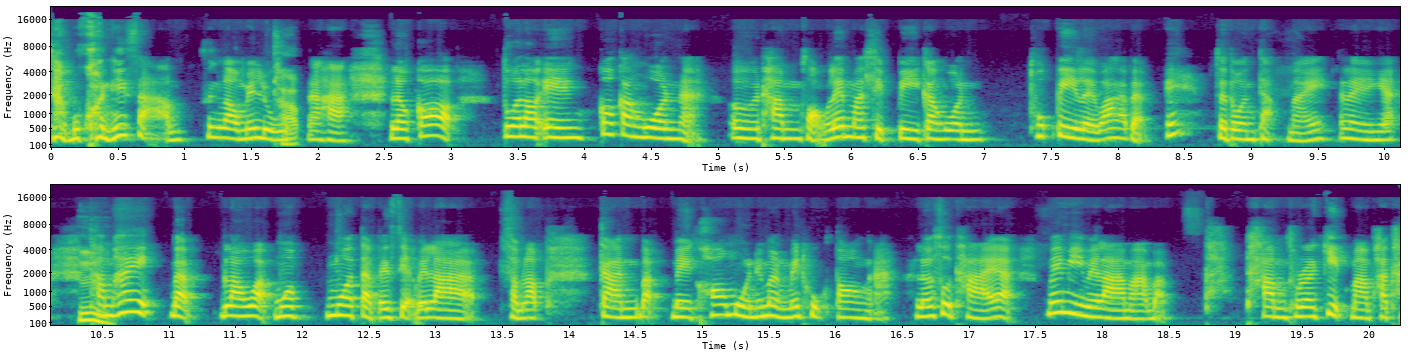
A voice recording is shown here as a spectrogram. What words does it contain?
จากบุคคลที่สามซึ่งเราไม่รู้ครับนะคะ แล้วก็ตัวเราเองก็กังวลอะเออทำสองเล่มมาสิบปีกังวลทุกปีเลยว่าแบบ เอ๊ะ จะโดนจับไหมอะไรอย่างเงี้ยอืมทำให้แบบเราอะมัวมัวแต่ไปเสียเวลาสำหรับการแบบเมคข้อมูลที่มันไม่ถูกต้องอะแล้วสุดท้ายอะไม่มีเวลามาแบบทำธุรกิจมาพัฒ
